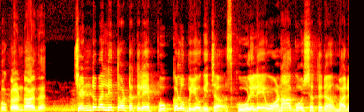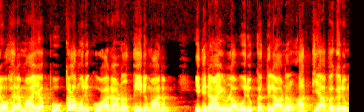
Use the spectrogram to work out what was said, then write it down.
പൂക്കൾ ഉണ്ടായത്. ചെണ്ടുമല്ലിത്തോട്ടത്തിലെ പൂക്കൾ ഉപയോഗിച്ച് സ്കൂളിലെ ഓണാഘോഷത്തിന് മനോഹരമായ പൂക്കളമൊരുക്കുവാനാണ് തീരുമാനം. ഇതിനായുള്ള ഒരുക്കത്തിലാണ് അധ്യാപകരും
